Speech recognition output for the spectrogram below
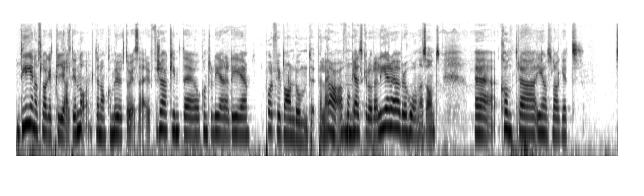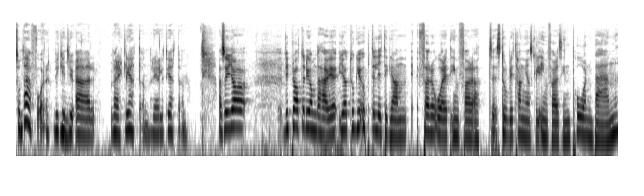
Det genomslaget blir ju alltid enormt när någon kommer ut och är så här, försök inte att kontrollera det. Porrfri barndom typ eller? Ja, folk Mm. älskar att raljera över och håna sånt. Eh, kontra genomslaget sånt här får, vilket Mm. ju är verkligheten, realiteten. Alltså jag, vi pratade ju om det här. Jag, jag tog ju upp det lite grann förra året inför att Storbritannien skulle införa sin porn ban.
